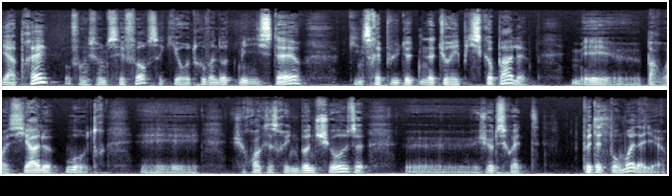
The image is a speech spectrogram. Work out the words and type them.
et après, en fonction de ses forces, qu'il retrouve un autre ministère qui ne serait plus de nature épiscopale, mais euh, paroissiale ou autre. Et je crois que ce serait une bonne chose, euh, je le souhaite. Peut-être pour moi d'ailleurs.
